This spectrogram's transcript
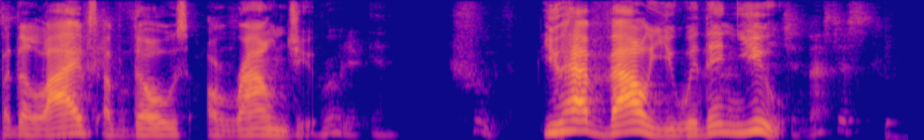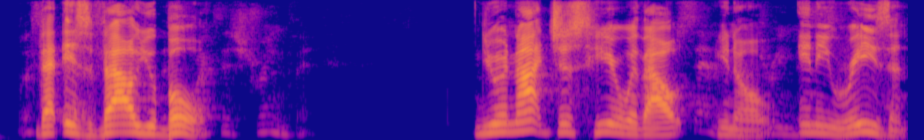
but the lives of those around you. You have value within you that is valuable. You're not just here without, you know, any reason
